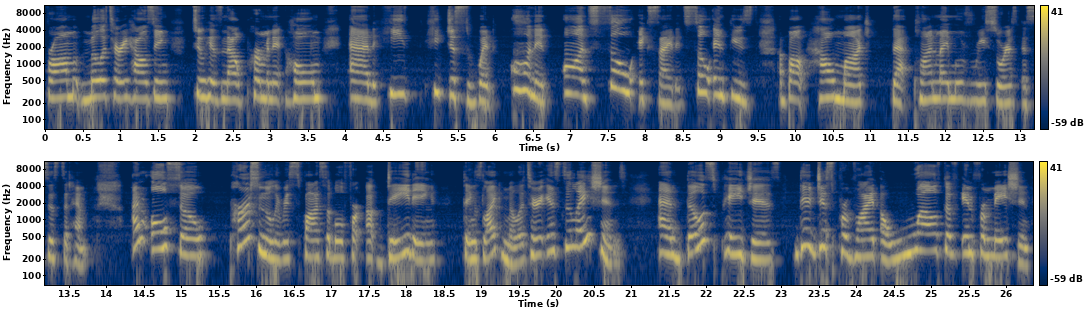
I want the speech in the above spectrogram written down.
from military housing to his now permanent home. And he, he just went on and on, so excited, so enthused about how much that Plan My Move resource assisted him. I'm also personally responsible for updating things like military installations. And those pages, they just provide a wealth of information.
